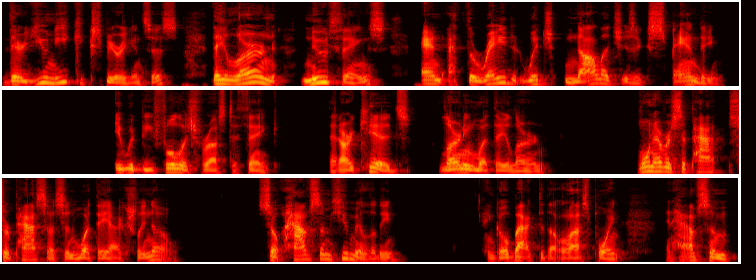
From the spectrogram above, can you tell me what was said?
their unique experiences, they learn new things, and at the rate at which knowledge is expanding, it would be foolish for us to think that our kids learning what they learn won't ever surpass, us in what they actually know. So have some humility and go back to that last point and have some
